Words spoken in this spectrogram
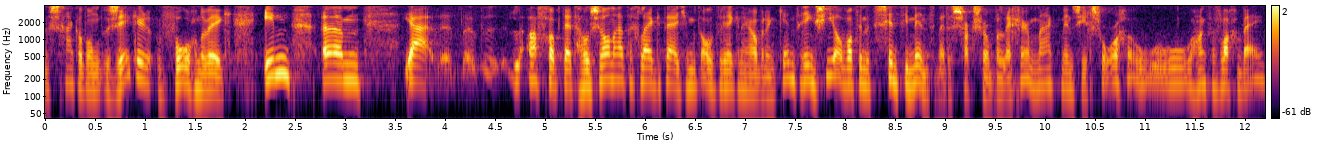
schakel dan zeker volgende week in. Um, ja, afgelopen tijd Hosanna tegelijkertijd. Je moet altijd rekening houden met een kentering. Zie je al wat in het sentiment bij de Saxo-belegger? Maakt men zich zorgen? Hoe hangt de vlag erbij?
